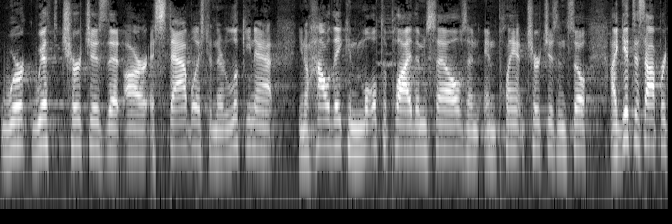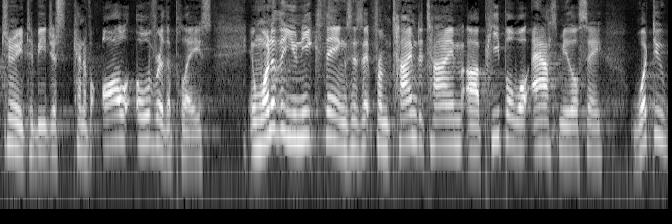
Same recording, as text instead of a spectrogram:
work with churches that are established and they're looking at you know, how they can multiply themselves and, and plant churches. And so I get this opportunity to be just kind of all over the place. And one of the unique things is that from time to time, uh, people will ask me, they'll say, what do,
